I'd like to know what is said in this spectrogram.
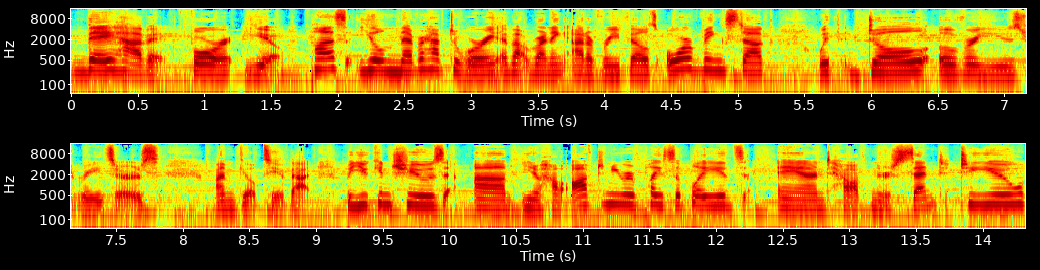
they have it for you. Plus, you'll never have to worry about running out of refills or being stuck with dull, overused razors. I'm guilty of that. But you can choose, um, you know, how often you replace the blades and how often they're sent to you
